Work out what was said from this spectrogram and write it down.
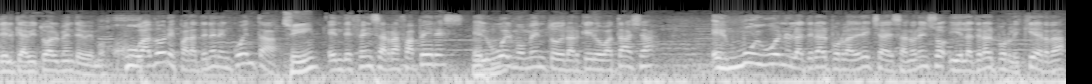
del que habitualmente vemos. Jugadores para tener en cuenta, Sí. en defensa Rafa Pérez, el buen momento del arquero Batalla, es muy bueno el lateral por la derecha de San Lorenzo y el lateral por la izquierda.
